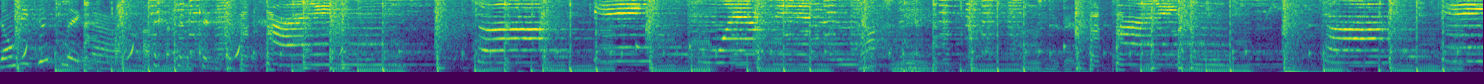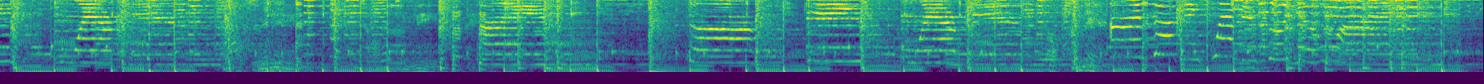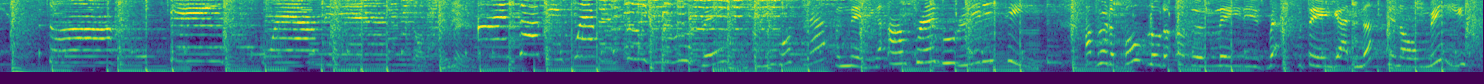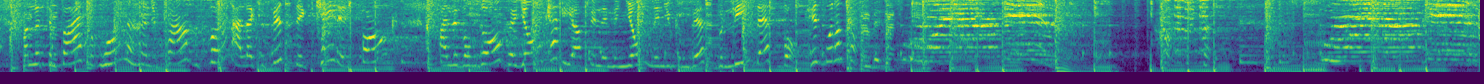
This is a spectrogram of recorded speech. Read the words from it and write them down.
Don't be too slick now. sophisticated funk. I live on Don Quixote, caviar, filet mignon, and you can best believe that's bunk. Here's what I'm talking about. Swabbing. Swabbing.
